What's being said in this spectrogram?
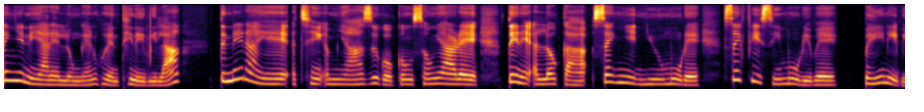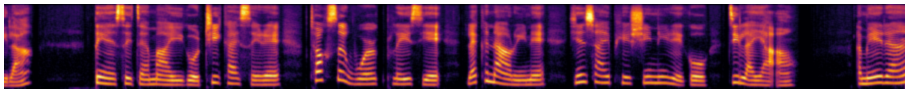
စိတ်ညစ်နေရတဲ့လုပ်ငန်းခွင်ထိနေပြီလားတနေ့တိုင်းရဲ့အချိန်အများစုကိုကုံဆုံးရတဲ့တင့်ရဲ့အလောက်ကစိတ်ညစ်ညူးမှုတွေစိတ်ဖိစီးမှုတွေပဲပေးနေပြီလားတင်ရဲ့စိတ်ချမ်းသာရေးကိုထိခိုက်စေတဲ့ toxic workplace ရဲ့လက္ခဏာတွေနဲ့ရင်ဆိုင်ဖြည့်ရှင်းနည်းတွေကိုကြည့်လိုက်ရအောင်အမေရန်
